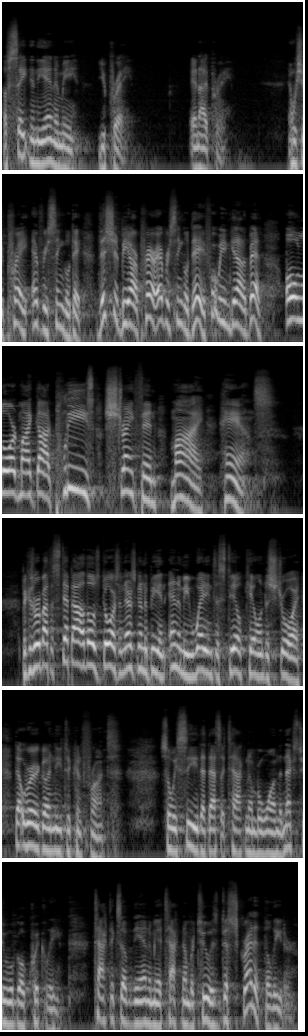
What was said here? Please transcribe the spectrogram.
of Satan and the enemy, you pray. And I pray. And we should pray every single day. This should be our prayer every single day before we even get out of bed. Oh Lord, my God, please strengthen my hands. Because we're about to step out of those doors and there's going to be an enemy waiting to steal, kill, and destroy that we're going to need to confront. So we see that that's attack number one. The next two will go quickly. Tactics of the enemy. Attack number two is discredit the leader.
